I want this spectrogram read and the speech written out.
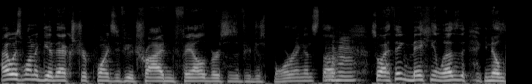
I always want to give extra points if you tried and failed versus if you're just boring and stuff. Mm-hmm. So I think making leather, you know,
